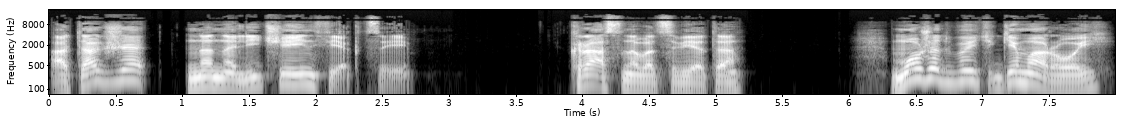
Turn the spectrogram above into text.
а также на наличие инфекции. Красного цвета. Может быть геморрой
